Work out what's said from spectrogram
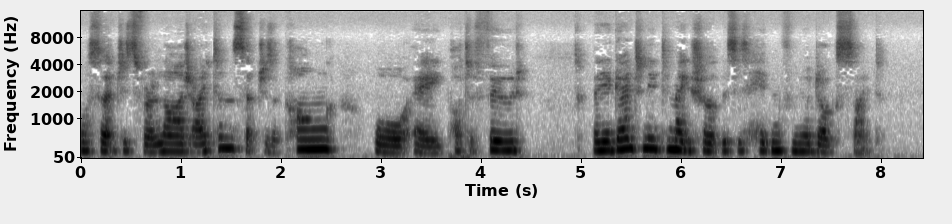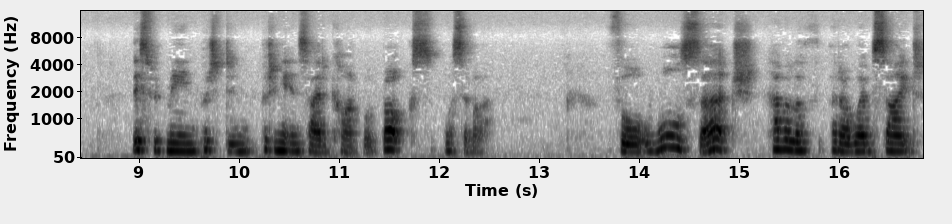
or searches for a large item, such as a Kong or a pot of food, then you're going to need to make sure that this is hidden from your dog's sight. This would mean put it in, putting it inside a cardboard box or similar. For wall search, have a look at our website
